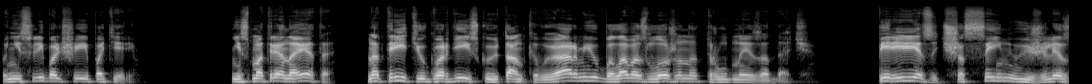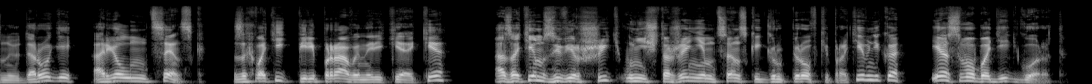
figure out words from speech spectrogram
понесли большие потери. Несмотря на это, на третью гвардейскую танковую армию была возложена трудная задача перерезать шоссейную и железную дороги Орел-Мценск, захватить переправы на реке Оке, а затем завершить уничтожение мценской группировки противника и освободить город.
